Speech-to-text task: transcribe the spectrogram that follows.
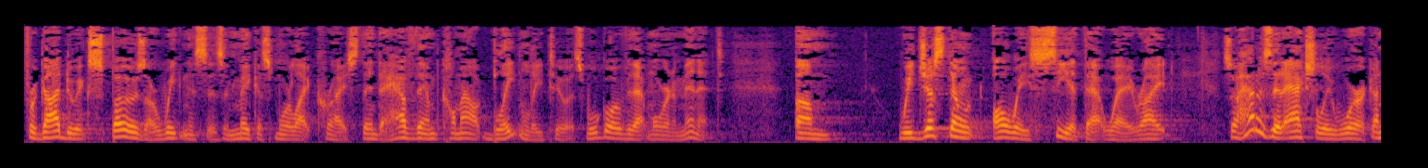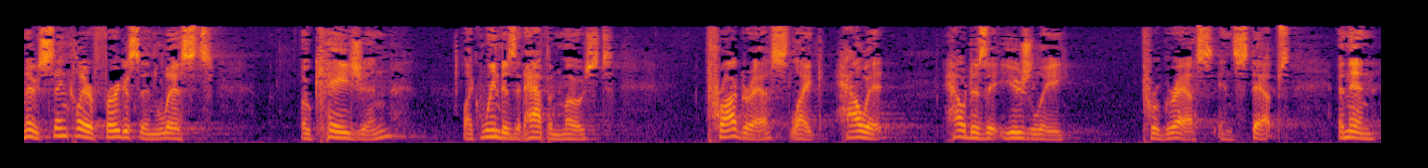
for God to expose our weaknesses and make us more like Christ than to have them come out blatantly to us? We'll go over that more in a minute. Um, we just don't always see it that way, right? So how does it actually work? I know Sinclair Ferguson lists occasion, like when does it happen most, progress, like how it, how does it usually progress in steps, and then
